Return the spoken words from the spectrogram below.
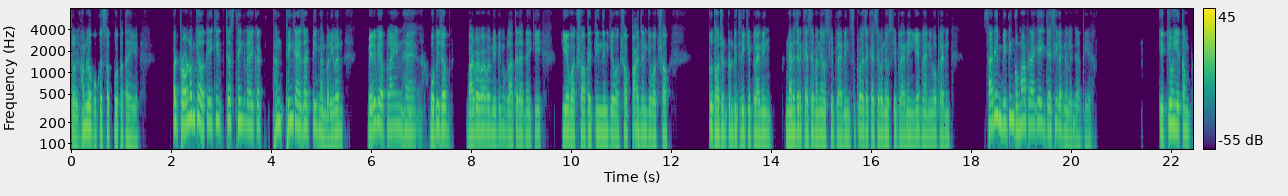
तो हम लोगों को, सबको पता है ये। बट प्रॉब्लम क्या होती है कि just think like think as a team member even मेरी भी अपलाइन है, वो भी जब बार बार बार बार मीटिंग में बुलाते रहते हैं कि ये वर्कशॉप है, तीन दिन की वर्कशॉप पाँच दिन की वर्कशॉप 2023 की प्लानिंग मैनेजर कैसे बने उसकी प्लानिंग सुपरवाइजर कैसे बने उसकी प्लानिंग ये प्लानिंग वो प्लानिंग सारी मीटिंग घुमा फिरा के एक जैसी लगने लग जाती है कि क्यों ये comp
